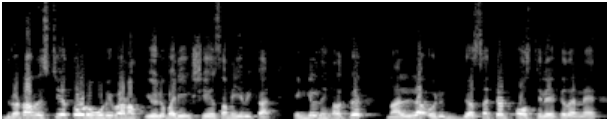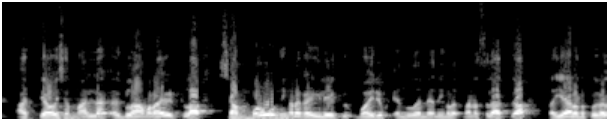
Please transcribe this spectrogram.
ദൃഢനിശ്ചയത്തോടു കൂടി വേണം ഈ ഒരു പരീക്ഷയെ സമീപിക്കാൻ. എങ്കിൽ നിങ്ങൾക്ക് നല്ല ഒരു ഗസറ്റഡ് പോസ്റ്റിലേക്ക് തന്നെ അത്യാവശ്യം നല്ല ഗ്ലാമർ ആയിട്ടുള്ള ശമ്പളവും നിങ്ങളുടെ കയ്യിലേക്ക് വരും എന്ന് തന്നെ നിങ്ങൾ മനസ്സിലാക്കുക. തയ്യാറെടുപ്പുകൾ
